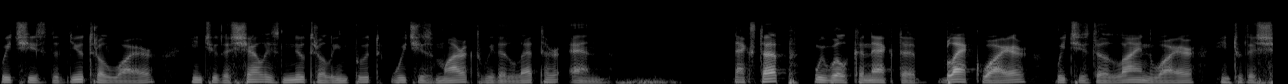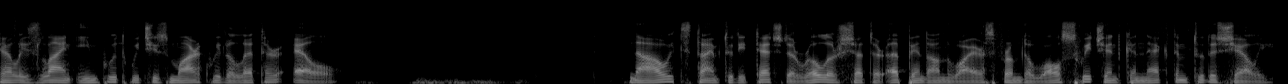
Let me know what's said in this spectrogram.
which is the neutral wire, into the Shelly's neutral input which is marked with the letter N. Next up, we will connect the black wire, which is the line wire, into the Shelly's line input, which is marked with the letter L. Now it's time to detach the roller shutter up and down wires from the wall switch and connect them to the Shelly.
